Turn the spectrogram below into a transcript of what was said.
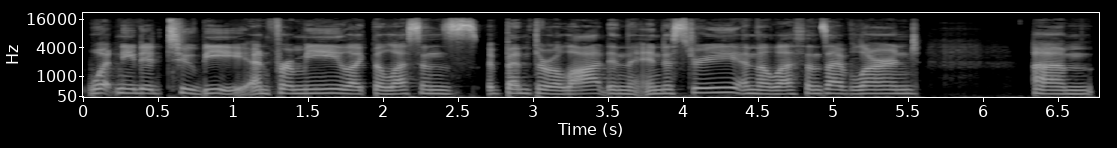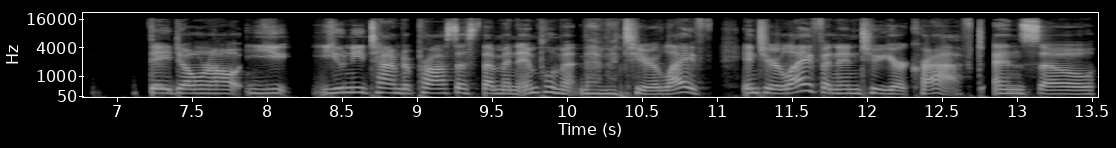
what needed to be. And for me, like the lessons, I've been through a lot in the industry and the lessons I've learned, um, they don't all you you need time to process them and implement them into your life into your life and into your craft and so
